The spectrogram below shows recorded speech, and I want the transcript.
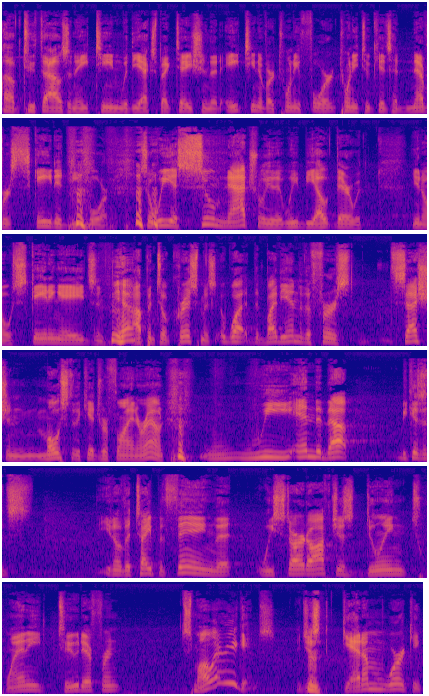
of 2018 with the expectation that 18 of our 24 22 kids had never skated before. So we assumed naturally that we'd be out there with you know skating aids and Yeah. up until christmas. What by the end of the first session most of the kids were flying around. Hmm. We ended up because it's you know the type of thing that we start off just doing 22 different small area games. Just hmm. get them working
